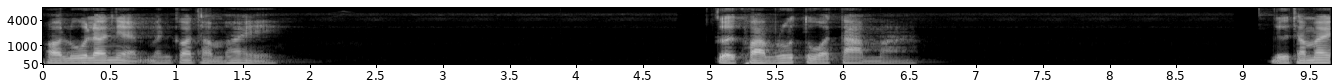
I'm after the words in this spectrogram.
พอรู้แล้วเนี่ยมันก็ทำให้ เกิดความรู้ตัวตามมา หรือทำให้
